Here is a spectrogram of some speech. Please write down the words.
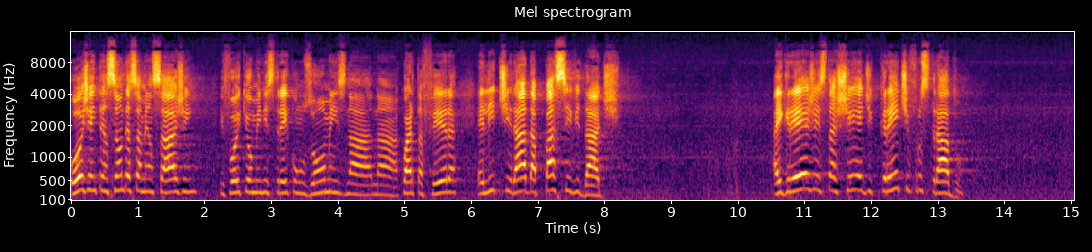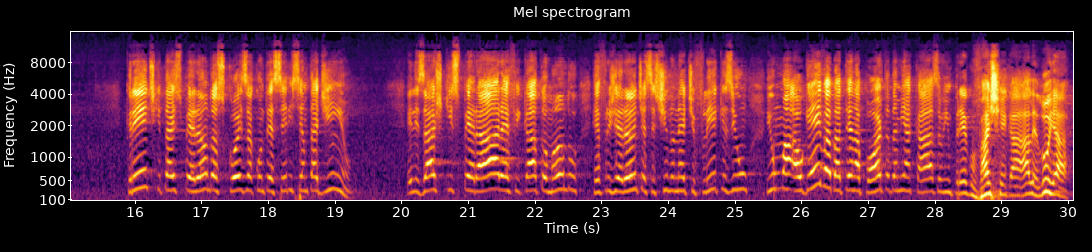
Hoje a intenção dessa mensagem, e foi que eu ministrei com os homens na, na quarta-feira, é lhe tirar da passividade. A igreja está cheia de crente frustrado. Crente que está esperando as coisas acontecerem sentadinho. Eles acham que esperar é ficar tomando refrigerante, assistindo Netflix e, um, e uma, alguém vai bater na porta da minha casa, o emprego vai chegar, aleluia.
